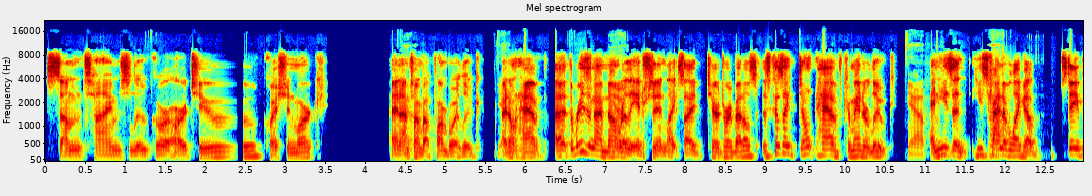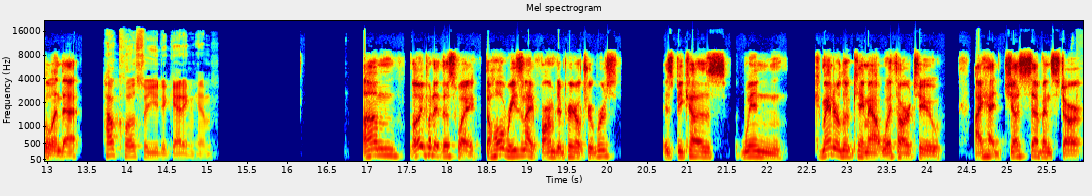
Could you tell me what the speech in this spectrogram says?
sometimes Luke or R2 question mark. And I'm talking about Farm Boy Luke. yeah, I don't have uh, the reason I'm not Yeah. really interested in light side territory battles is because I don't have Commander Luke, Yeah, and he's a he's kind Wow. of like a staple in that. how close are you to getting him? Um, let me put it this way: the whole reason I farmed Imperial Troopers is because when Commander Luke came out with R two, I had just seven star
